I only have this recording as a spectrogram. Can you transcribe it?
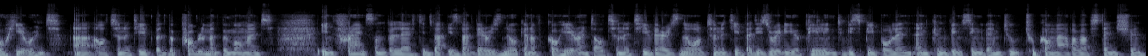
coherent alternative. But the problem at the moment in France on the left is that, is that there is no kind of coherent alternative. There is no alternative that is really appealing to these people and, and convincing them to to come out of abstention.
